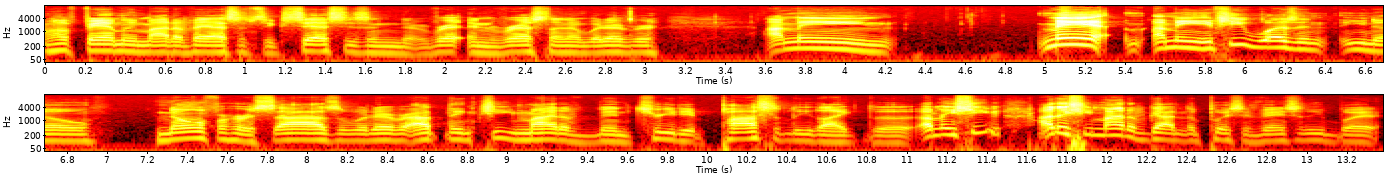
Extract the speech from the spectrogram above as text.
her family might have had some successes in the, in wrestling or whatever. I mean, man, I mean, if she wasn't, you know, known for her size or whatever, I think she might have been treated possibly like the. I mean, she. I think she might have gotten the push eventually, but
